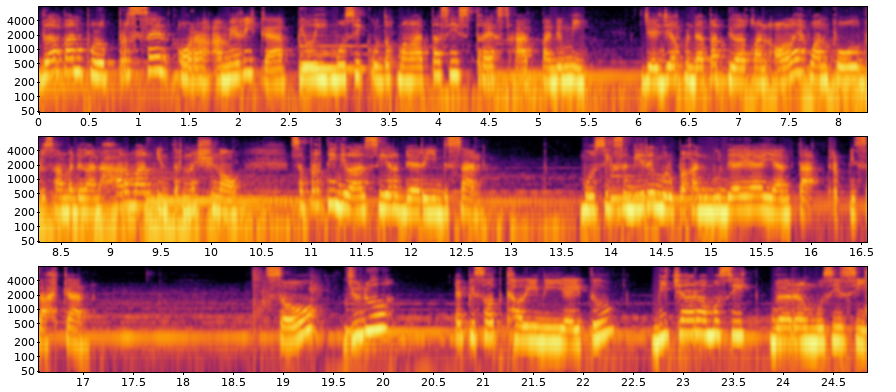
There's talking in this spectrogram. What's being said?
80% orang Amerika pilih musik untuk mengatasi stres saat pandemi Jajak pendapat dilakukan oleh OnePoll bersama dengan Harman International, seperti dilansir dari The Sun. Musik sendiri merupakan budaya yang tak terpisahkan. So, judul episode kali ini yaitu Bicara Musik Bareng Musisi.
